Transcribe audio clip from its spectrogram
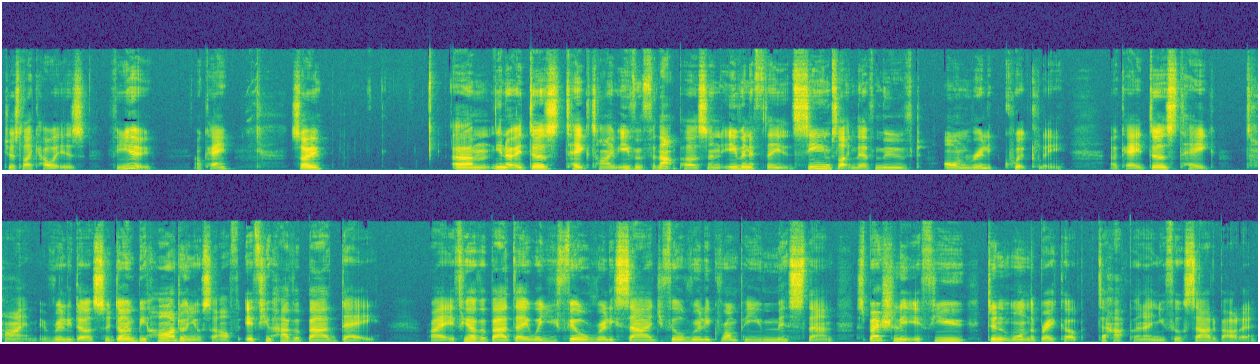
just like how it is for you. Okay, so um, you know, it does take time even for that person, even if they, it seems like they've moved on really quickly. Okay, it does take time. It really does. So don't be hard on yourself if you have a bad day, right? If you have a bad day where you feel really sad, you feel really grumpy, you miss them, especially if you didn't want the breakup to happen and you feel sad about it,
